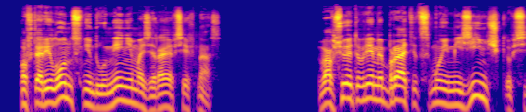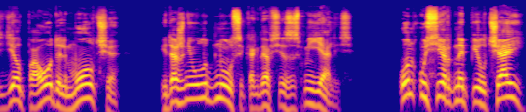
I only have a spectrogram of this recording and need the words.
— повторил он с недоумением, озирая всех нас. Во все это время братец мой Мизинчиков сидел поодаль молча и даже не улыбнулся, когда все засмеялись. Он усердно пил чай,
